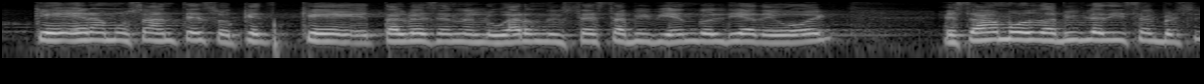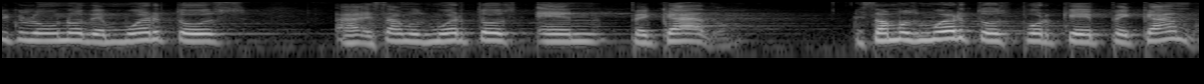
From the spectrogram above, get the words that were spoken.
Éramos antes o que, tal vez en el lugar donde usted está viviendo el día de hoy. Estábamos, la Biblia dice en el versículo 1, de muertos, ah, estamos muertos en pecado. Estamos muertos porque pecamos.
